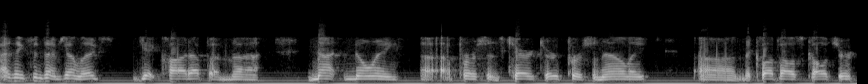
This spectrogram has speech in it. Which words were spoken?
I think, sometimes analytics get caught up on uh, not knowing uh, a person's character, personality, uh, the clubhouse culture,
